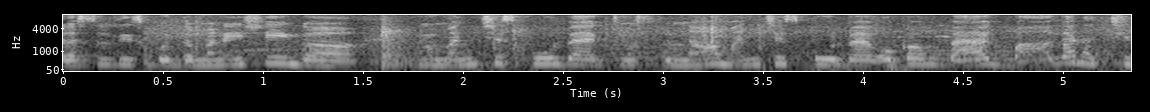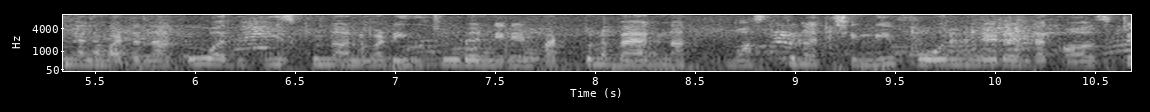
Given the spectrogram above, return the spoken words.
డ్రెస్సులు తీసుకొద్దాం అనేసి ఇంకా ఇంకా మంచి స్కూల్ బ్యాగ్ చూస్తున్నా. మంచి స్కూల్ బ్యాగ్ ఒక బ్యాగ్ బాగా నచ్చింది అనమాట నాకు. అది తీసుకున్నాను అనమాట ఇది చూడండి నేను పట్టుకున్న బ్యాగ్ నాకు మస్తు నచ్చింది. ఫోర్ హండ్రెడ్ అంట కాస్ట్.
